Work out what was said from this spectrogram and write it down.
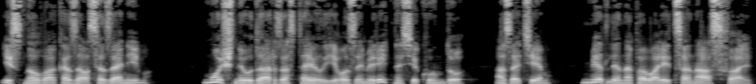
и снова оказался за ним. Мощный удар заставил его замереть на секунду, а затем медленно повалиться на асфальт.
